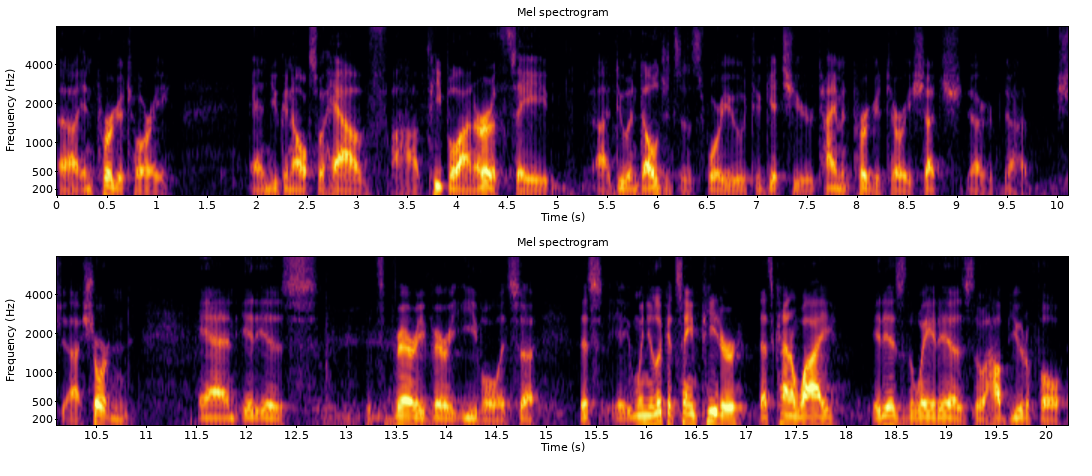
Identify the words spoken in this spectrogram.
uh, in purgatory, and you can also have uh, people on earth say uh, do indulgences for you to get your time in purgatory shut, uh, sh- uh, shortened, and it is it's very very evil. It's a this, when you look at St. Peter, that's kind of why it is the way it is, so how beautiful.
